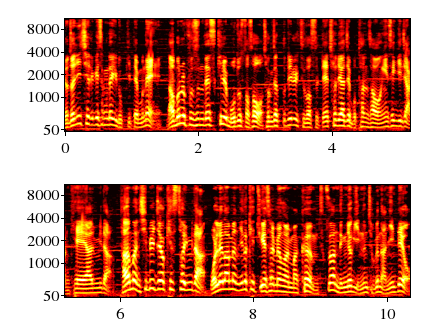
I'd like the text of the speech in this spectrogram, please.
여전히 체력이 상당히 높기 때문에 나무를 부수는데 스킬을 모두 써서 정작 뿌리를 들었을 때 처리하지 못한 상황이 생기지 않게 해야 합니다. 다음은 11지역 캐스터입니다. 원래라면 이렇게 뒤에 설명할 만큼 특수한 능력이 있는 적은 아닌데요.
